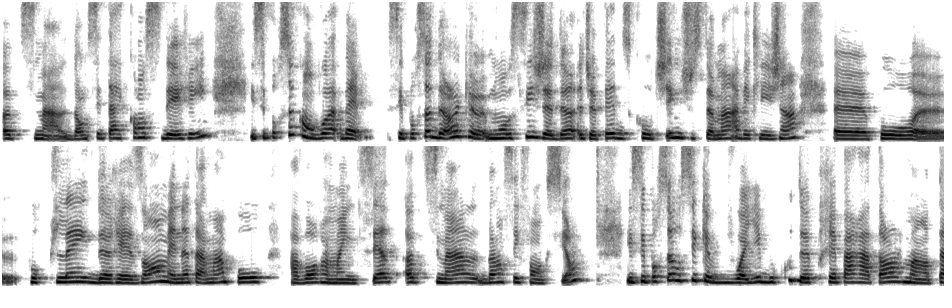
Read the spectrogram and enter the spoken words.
optimale. Donc, c'est à considérer. Et c'est pour ça qu'on voit, ben, c'est pour ça d'un que moi aussi, je, je fais du coaching justement avec les gens euh, pour, euh, pour plein de raisons, mais notamment pour avoir un mindset optimal dans ses fonctions. Et c'est pour ça aussi que vous voyez beaucoup de préparateurs mentaux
